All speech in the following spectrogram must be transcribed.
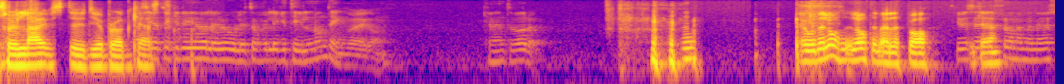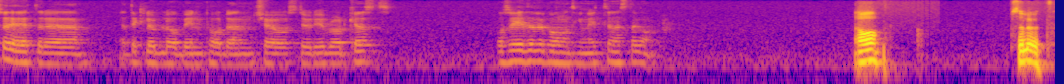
så är det live studio Alltså, jag broadcast. tycker det är väldigt roligt om vi lägger till någonting varje gång. Kan det inte vara det? jo, det låter, det låter väldigt bra. Ska vi säga från och med nu så heter det The Club Lobbyn podden show studio broadcast. Och så hittar vi på någonting nytt till nästa gång. Ja, absolut.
